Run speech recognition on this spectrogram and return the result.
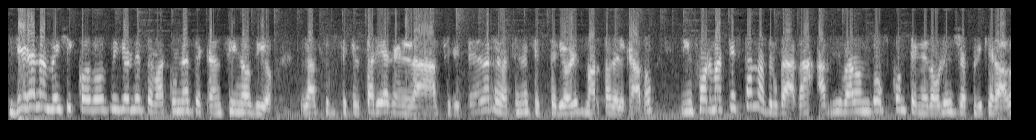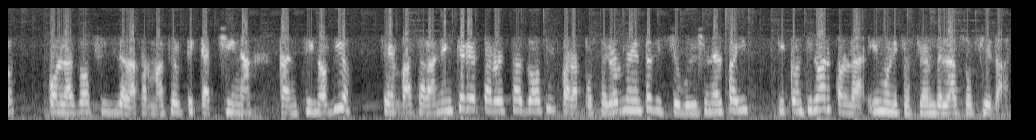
Llegan a México dos millones de vacunas de Cancino Bio. La subsecretaria en la Secretaría de Relaciones Exteriores, Marta Delgado, informa que esta madrugada arribaron dos contenedores refrigerados con las dosis de la farmacéutica china Cancino Bio. Se envasarán en Querétaro estas dosis para posteriormente distribuirse en el país y continuar con la inmunización de la sociedad.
